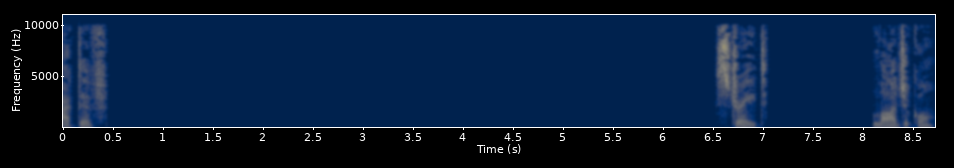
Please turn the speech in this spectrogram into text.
Active. Straight. Logical.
